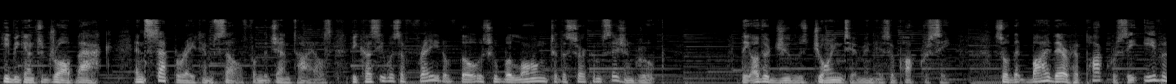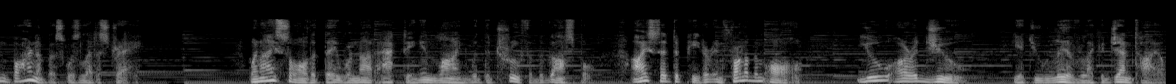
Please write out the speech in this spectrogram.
he began to draw back and separate himself from the Gentiles, because he was afraid of those who belonged to the circumcision group. The other Jews joined him in his hypocrisy, so that by their hypocrisy even Barnabas was led astray. When I saw that they were not acting in line with the truth of the gospel, I said to Peter in front of them all, You are a Jew, yet you live like a Gentile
